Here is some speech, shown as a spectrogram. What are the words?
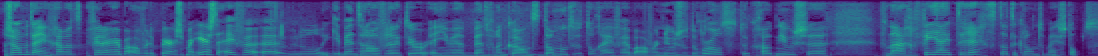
Zometeen gaan we het verder hebben over de pers. Maar eerst even, eh, bedoel, je bent een hoofdredacteur en je bent van een krant. Dan moeten we het toch even hebben over News of the World. Natuurlijk groot nieuws eh, vandaag. Vind jij terecht dat de krant ermee stopt?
